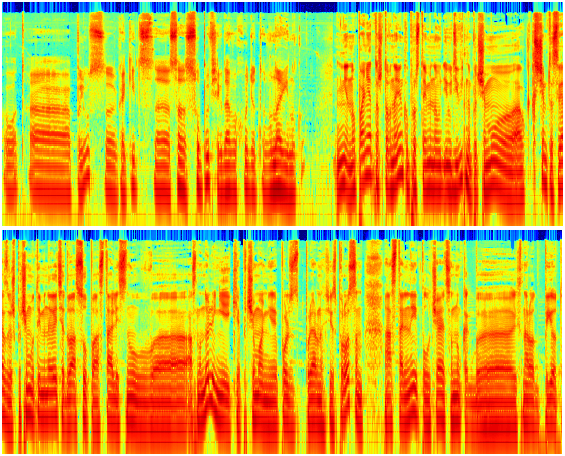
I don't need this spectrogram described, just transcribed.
Вот. А плюс какие-то супы всегда выходят в новинку. Не, ну понятно, что в новинку просто именно удивительно, почему, а с чем ты связываешь, почему именно эти два супа остались ну, в э, основной линейке, почему они пользуются популярностью и спросом, а остальные, получается, ну как бы их народ пьет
